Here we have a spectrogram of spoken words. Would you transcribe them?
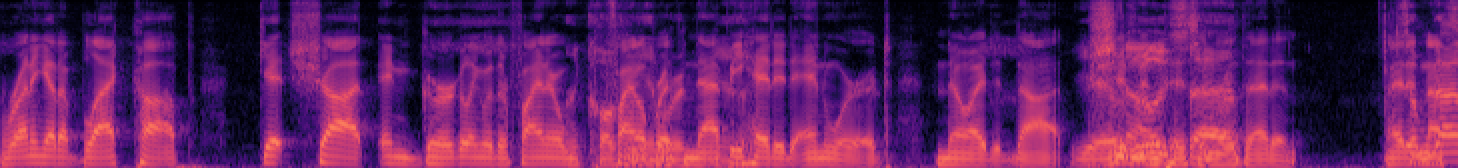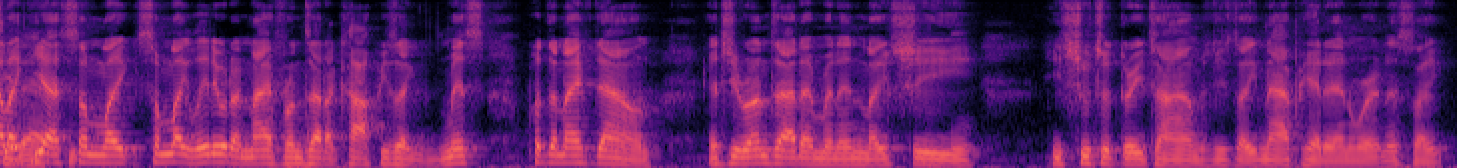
running at a black cop get shot and gurgling with her final final breath, N-word, yeah. nappy headed N word. No, I did not. Yeah, it Shit was really piss and sad. wrote that in. I some guy like that. yeah, some like some like lady with a knife runs at a cop. He's like, Miss, put the knife down, and she runs at him, and then like she he shoots her three times. He's like nappy headed N word, and it's like,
